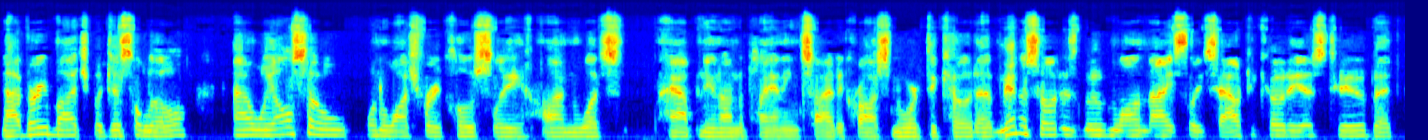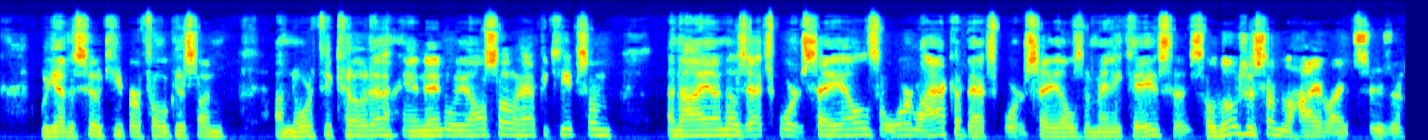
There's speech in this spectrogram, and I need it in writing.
not very much, but just a little. Uh, we also want to watch very closely on what's happening on the planting side across North Dakota. Minnesota's moving along nicely. South Dakota is too, but we got to still keep our focus on, on North Dakota. And then we also have to keep some an eye on those export sales or lack of export sales in many cases. So those are some of the highlights, Susan.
